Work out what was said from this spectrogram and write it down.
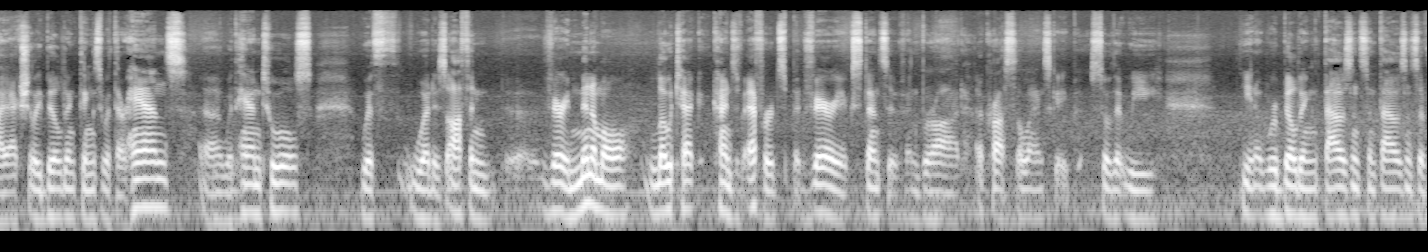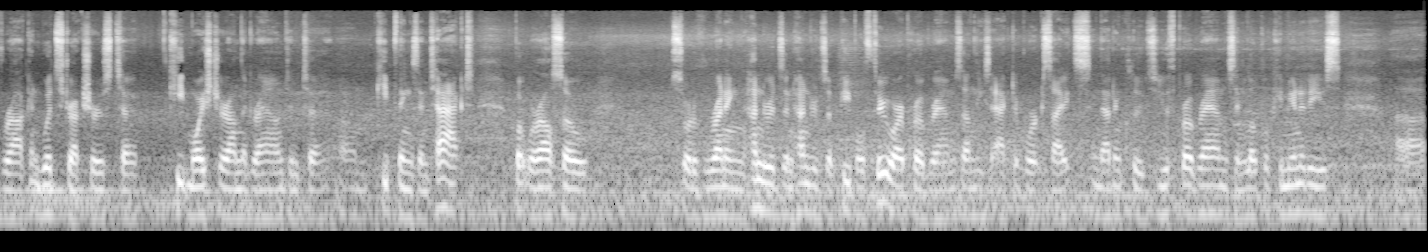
by actually building things with their hands, uh, with hand tools, with what is often uh, very minimal, low tech kinds of efforts, but very extensive and broad across the landscape, so that we, you know, we're building thousands and thousands of rock and wood structures to keep moisture on the ground and to um, keep things intact, but we're also sort of running hundreds and hundreds of people through our programs on these active work sites, and that includes youth programs in local communities, uh,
